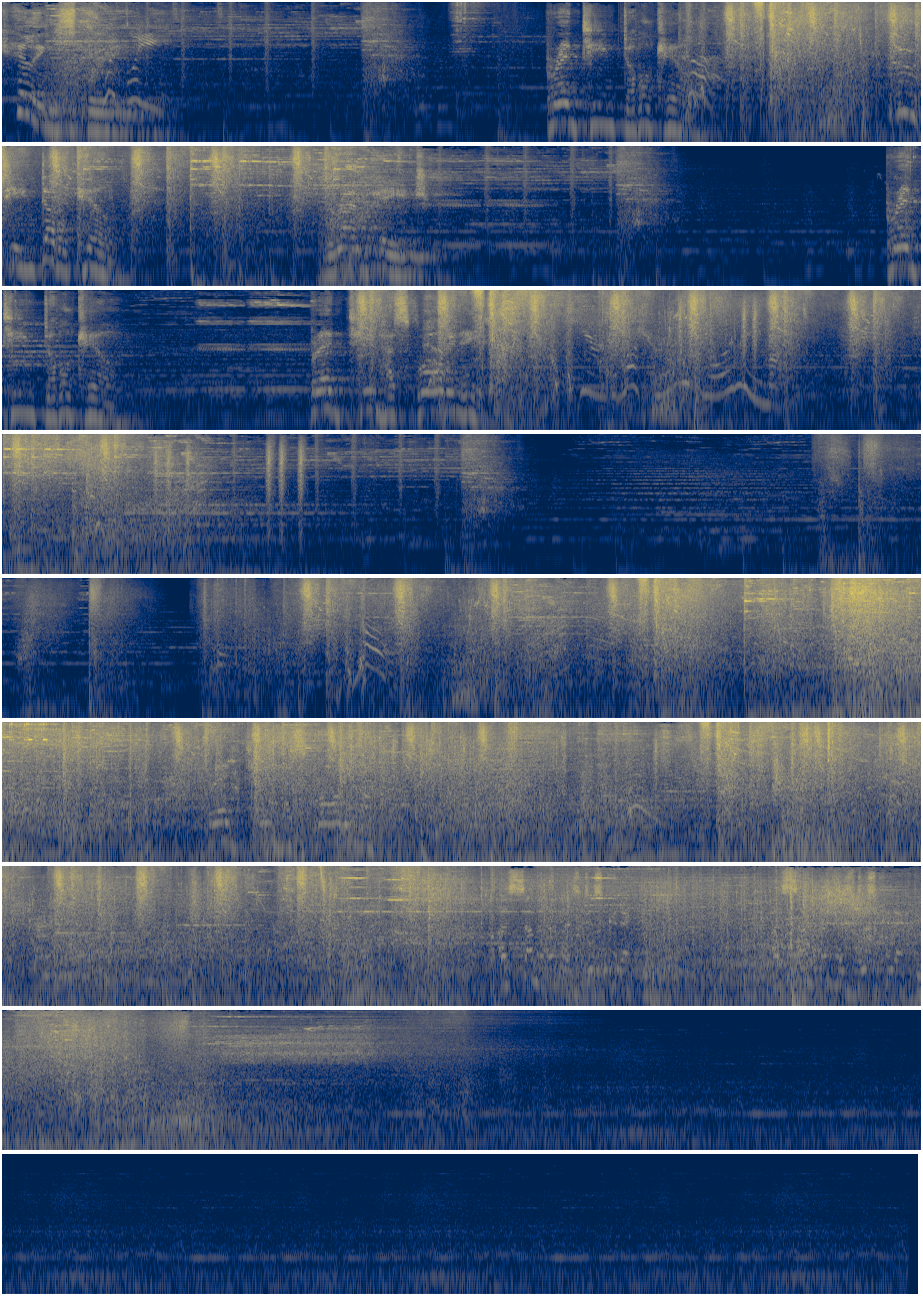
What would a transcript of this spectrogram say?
Killing spree. Red team double kill. Blue team double kill. Rampage. Red team double kill. Red team has scored an ace.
